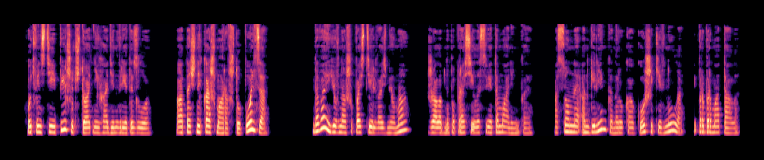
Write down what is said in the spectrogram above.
Хоть в инсте и пишут, что от них один вред и зло. А от ночных кошмаров что, польза? Давай ее в нашу постель возьмем, а? Жалобно попросила Света маленькая. А сонная Ангелинка на руках Гоши кивнула и пробормотала.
